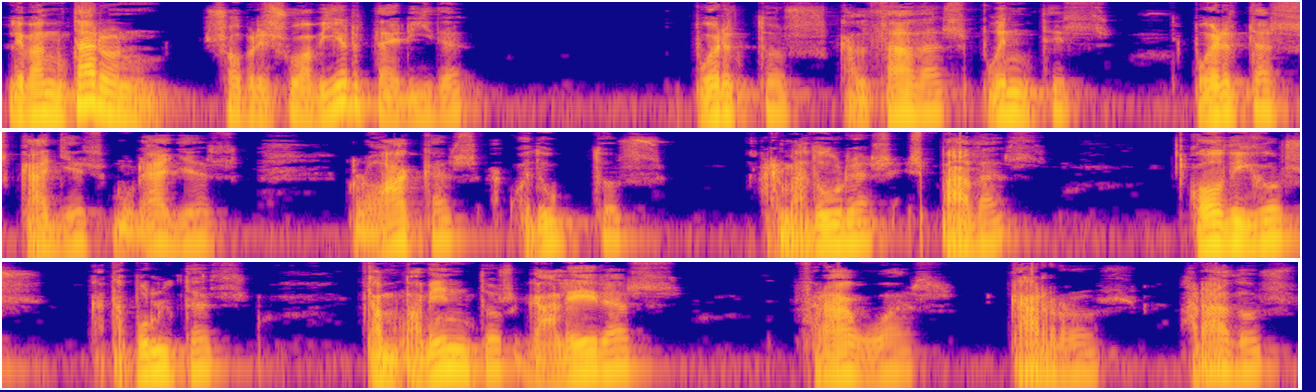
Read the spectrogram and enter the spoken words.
levantaron sobre su abierta herida puertos, calzadas, puentes, puertas, calles, murallas, cloacas, acueductos, armaduras, espadas, códigos, catapultas, campamentos, galeras, fraguas, carros, arados,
